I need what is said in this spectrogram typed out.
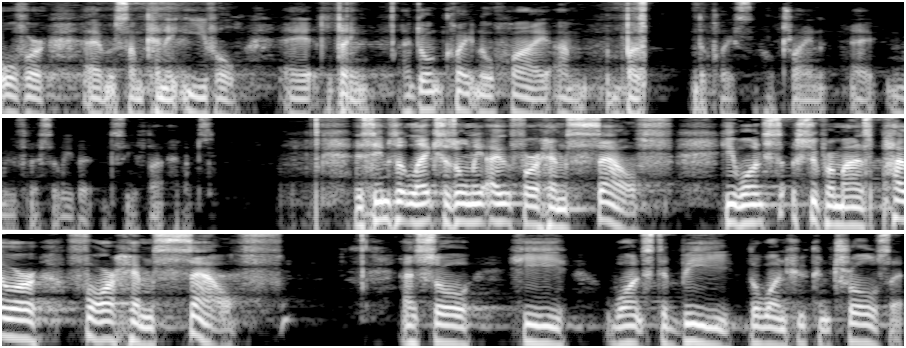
over um, some kind of evil uh, thing. I don't quite know why I'm buzzing the place. I'll try and uh, move this a wee bit and see if that helps. It seems that Lex is only out for himself. He wants Superman's power for himself. And so he wants to be the one who controls it.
